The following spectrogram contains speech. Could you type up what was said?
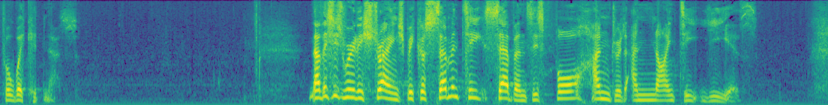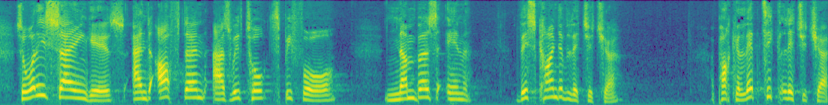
for wickedness. Now, this is really strange because 77s is 490 years. So, what he's saying is, and often, as we've talked before, numbers in this kind of literature, apocalyptic literature,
